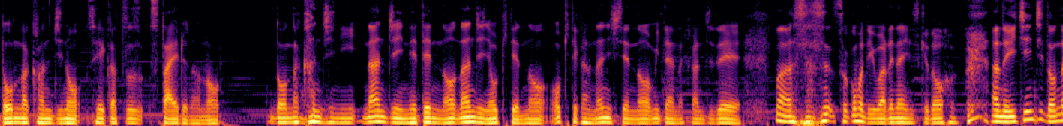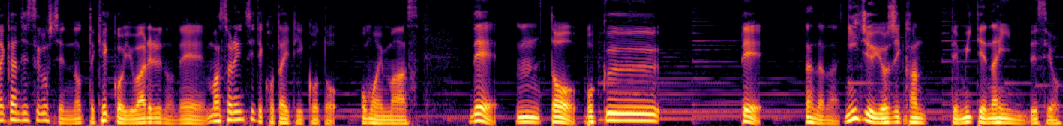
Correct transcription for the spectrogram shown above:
どんな感じの生活スタイルなの？どんな感じに何時に寝てんの？何時に起きてんの？起きてから何してんの？みたいな感じでまあ そこまで言われないんですけど あの一日どんな感じで過ごしてんの？って結構言われるのでまあそれについて答えていこうと思います。でうんと僕ってなんだろうな24時間って見てないんですよ。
